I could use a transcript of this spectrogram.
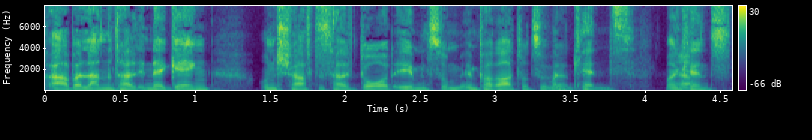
aber landet halt in der Gang und schafft es halt dort eben zum Imperator zu Man werden. kennt's. Man Ja. kennt's.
